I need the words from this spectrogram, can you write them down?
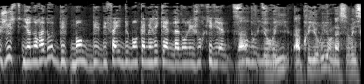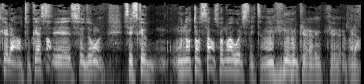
juste, il y en aura d'autres des banques, des, faillites de banques américaines là dans les jours qui viennent. Sans a priori, a priori, on a ce risque-là. En tout cas, c'est ce dont, c'est ce que on entend ça en ce moment à Wall Street. Hein. Donc euh, voilà.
